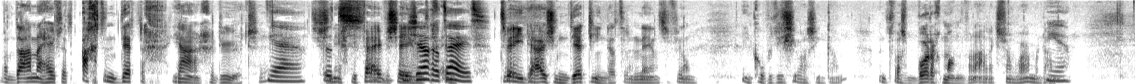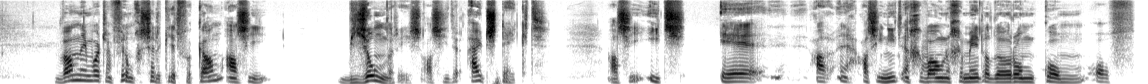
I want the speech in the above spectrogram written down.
want daarna heeft het 38 jaar geduurd. hè. ja, is dat in is 1975 bizarre tijd. 2013 dat er een Nederlandse film in competitie was in Cannes. Het was Borgman van Alex van Warmerdam. Ja. Wanneer wordt een film geselecteerd voor Cannes? Als hij bijzonder is, als hij eruit steekt. Als hij iets, eh, ja, als hij niet een gewone gemiddelde romcom of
